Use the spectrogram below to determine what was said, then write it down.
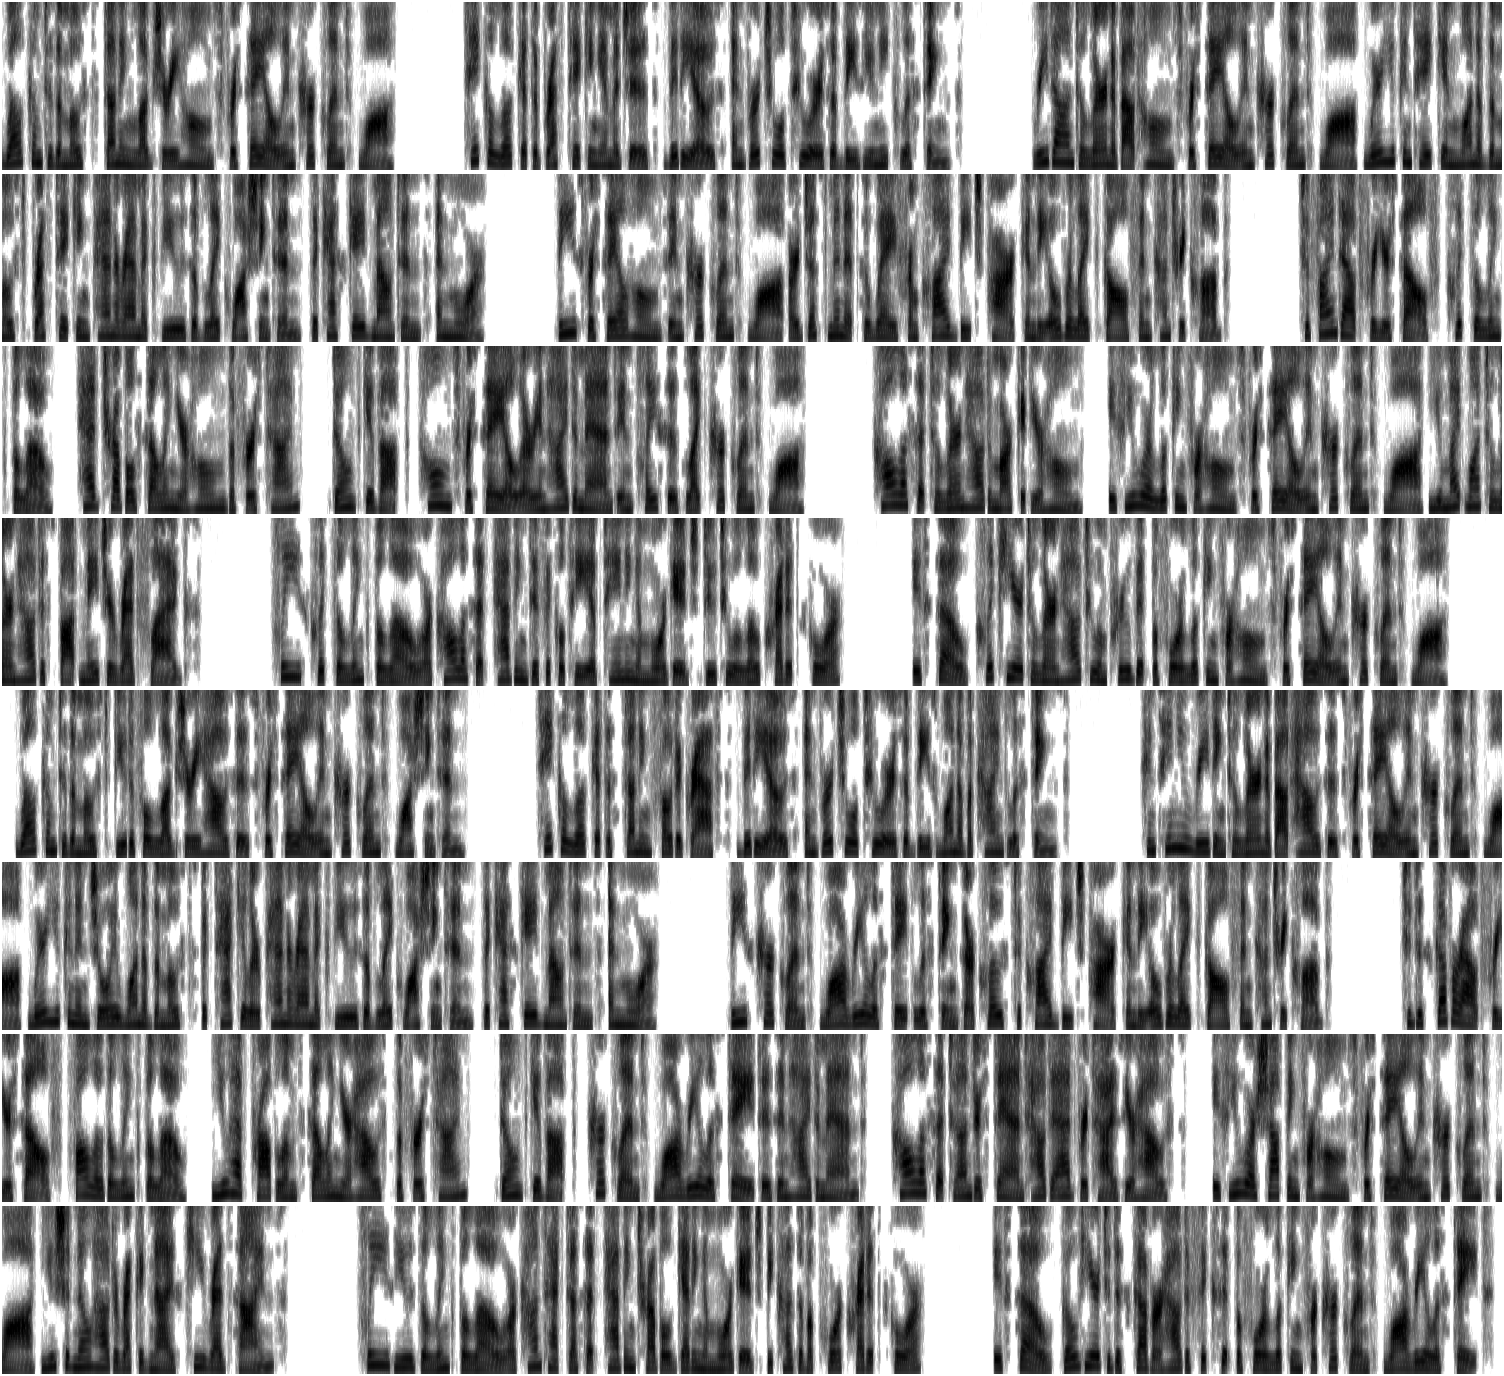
Welcome to the most stunning luxury homes for sale in Kirkland, WA. Take a look at the breathtaking images, videos, and virtual tours of these unique listings. Read on to learn about homes for sale in Kirkland, WA, where you can take in one of the most breathtaking panoramic views of Lake Washington, the Cascade Mountains, and more. These for sale homes in Kirkland, WA, are just minutes away from Clyde Beach Park and the Overlake Golf and Country Club. To find out for yourself, click the link below. Had trouble selling your home the first time? Don't give up. Homes for sale are in high demand in places like Kirkland, WA. Call us at to learn how to market your home. If you are looking for homes for sale in Kirkland, WA, you might want to learn how to spot major red flags. Please click the link below or call us at having difficulty obtaining a mortgage due to a low credit score? If so, click here to learn how to improve it before looking for homes for sale in Kirkland, WA. Welcome to the most beautiful luxury houses for sale in Kirkland, Washington. Take a look at the stunning photographs, videos, and virtual tours of these one-of-a-kind listings. Continue reading to learn about houses for sale in Kirkland, WA, where you can enjoy one of the most spectacular panoramic views of Lake Washington, the Cascade Mountains, and more. These Kirkland, WA real estate listings are close to Clyde Beach Park and the Overlake Golf and Country Club. To discover out for yourself, follow the link below. You have problems selling your house the first time? Don't give up. Kirkland, WA real estate is in high demand. Call us at to understand how to advertise your house. If you are shopping for homes for sale in Kirkland, WA, you should know how to recognize key red signs. Please use the link below or contact us at having trouble getting a mortgage because of a poor credit score? If so, go here to discover how to fix it before looking for Kirkland, WA real estate.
